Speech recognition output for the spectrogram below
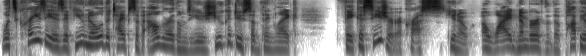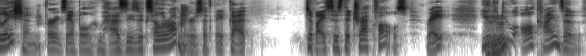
What's crazy is if you know the types of algorithms used, you could do something like fake a seizure across, you know, a wide number of the population, for example, who has these accelerometers if they've got devices that track falls, right? You mm-hmm. could do all kinds of,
